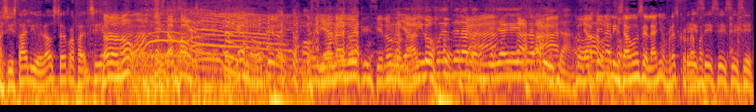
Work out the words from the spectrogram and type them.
Así está deliberado usted, Rafael. Sí. No, no, no. Está no, pero estoy hablando de Cristiano Ronaldo. pues, de la pandilla. Ya finalizamos el año fresco, Sí, Rafa. sí, sí, sí, sí.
